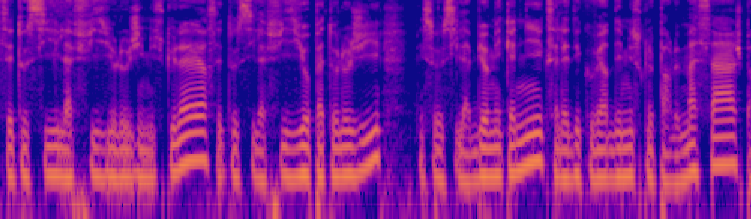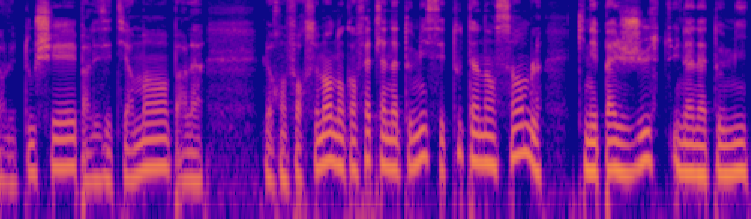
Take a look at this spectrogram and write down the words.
c'est aussi la physiologie musculaire c'est aussi la physiopathologie mais c'est aussi la biomécanique c'est la découverte des muscles par le massage par le toucher par les étirements par la le renforcement. Donc en fait, l'anatomie, c'est tout un ensemble qui n'est pas juste une anatomie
